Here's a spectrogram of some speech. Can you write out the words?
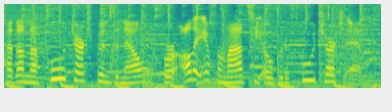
Ga dan naar foodcharge.nl voor alle informatie over de Foodcharge app.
